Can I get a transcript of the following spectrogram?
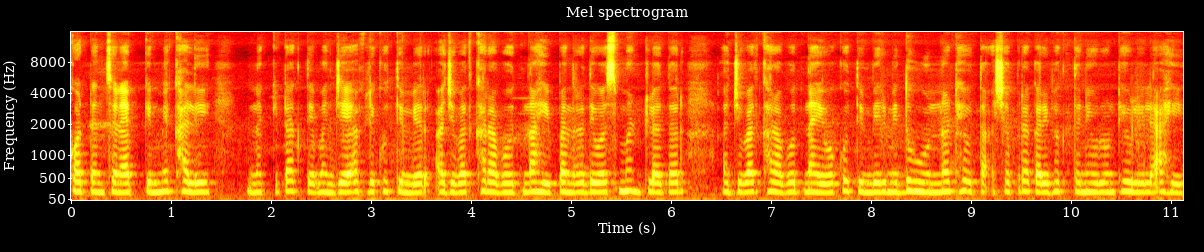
कॉटनचं नॅपकिन मी खाली नक्की टाकते. म्हणजे आपली कोथिंबीर अजिबात खराब होत नाही. पंधरा दिवस म्हटलं तर अजिबात खराब होत नाही व कोथिंबीर मी धुवून न ठेवता अशा प्रकारे फक्त निवडून ठेवलेली आहे.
